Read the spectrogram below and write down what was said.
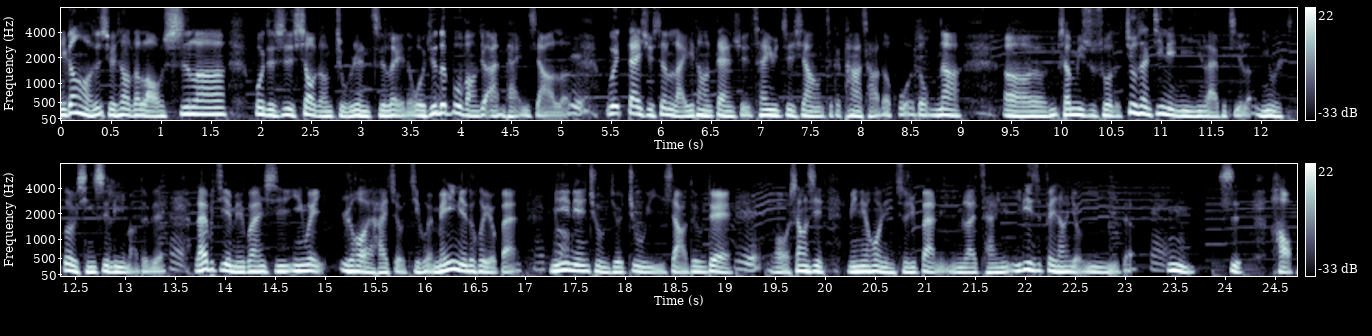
你刚好是学校的老师啦，或者是校长、主任之类的，我觉得不妨就安排一下了，为带学生来一趟淡水，参与这项这个踏查的活动。那，呃，像秘书说的，就算今年你已经来不及了，因为都有行事历嘛，对不对？来不及也没关系，因为日后还是有机会，每一年都会有办。明年年初你就注意一下，对不对？是，我相信明年后年持续办理，你们来参与，一定是非常有意义的。对，嗯。是好，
